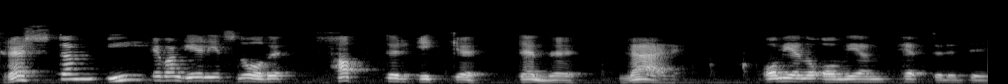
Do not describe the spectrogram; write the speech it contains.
trøsten i evangeliets nåde, fatter ikke denne lære. Om igjen og om igjen heter det det.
